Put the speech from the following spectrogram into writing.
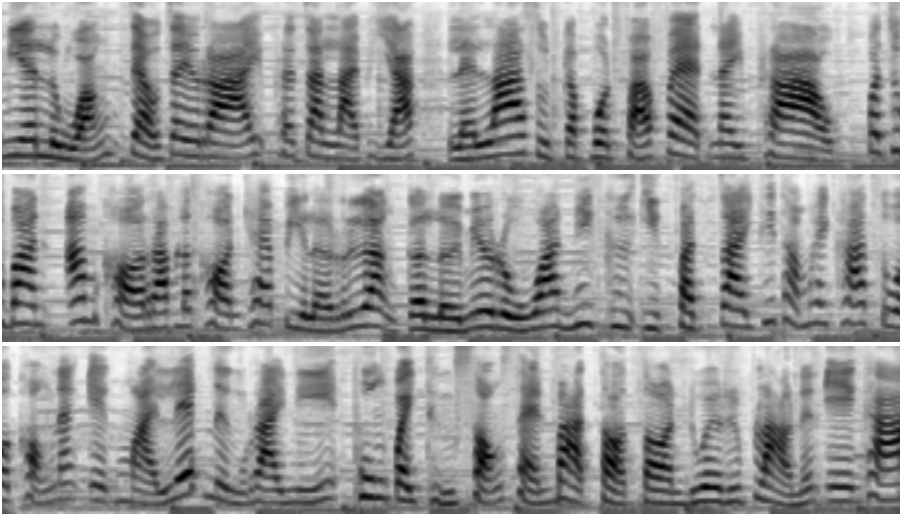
เมียหลวง แจ๋วใจร้าย พระจันทร์ลายพยักและล่าสุดกับบทฝาแฝดในพราว ปัจจุบันอ้ำขอรับละครแค่ปีละเรื่อง ก็เลยไม่รู้ว่านี่คืออีกปัจจัยที่ทำให้ค่าตัวของของนางเอกหมายเลขหนึ่งรายนี้ พุ่งไปถึง 2 0 0แสนบาทต่อตอนด้วยหรือเปล่านั่นเองค่ะ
